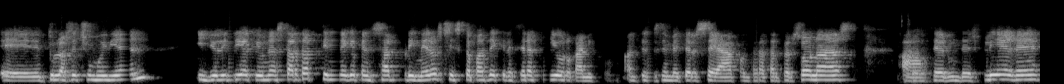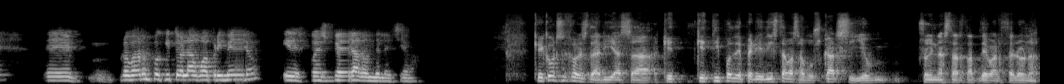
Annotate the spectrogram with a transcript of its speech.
eh, tú lo has hecho muy bien y yo diría que una startup tiene que pensar primero si es capaz de crecer aquí orgánico, antes de meterse a contratar personas, a hacer un despliegue, eh, probar un poquito el agua primero y después ver a dónde les lleva. ¿Qué consejos darías a qué, tipo de periodista vas a buscar si yo soy una startup de Barcelona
